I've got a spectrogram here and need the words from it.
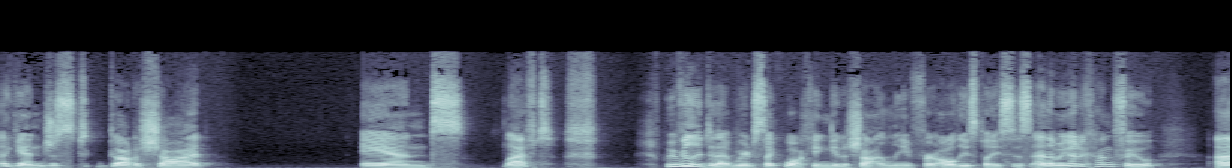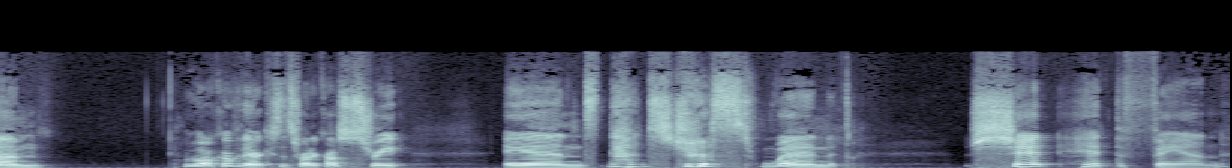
again, just got a shot, and left. We really did that. We were just like walking, get a shot, and leave for all these places. And then we go to Kung Fu. Um, we walk over there because it's right across the street. And that's just when shit hit the fan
